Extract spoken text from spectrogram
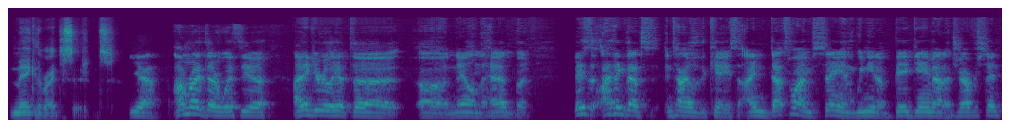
make the right decisions. Yeah, I'm right there with you. I think you really hit the uh, nail on the head, but I think that's entirely the case. I that's why I'm saying we need a big game out of Jefferson.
